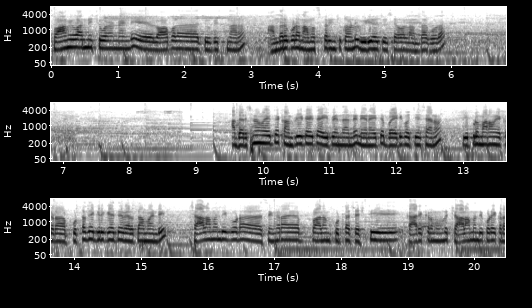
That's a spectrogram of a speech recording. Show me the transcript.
స్వామివారిని చూడండి లోపల చూపిస్తున్నాను. అందరూ కూడా నమస్కరించుకోండి వీడియో చూసే వాళ్ళంతా కూడా. ఆ దర్శనం అయితే కంప్లీట్ అయితే అయిపోయిందండి. నేనైతే బయటకు వచ్చేసాను. ఇప్పుడు మనం ఇక్కడ పుట్ట దగ్గరికి అయితే వెళ్తామండి. చాలామంది కూడా సింగరాయపాలెం పుట్ట షష్ఠి కార్యక్రమంలో చాలామంది కూడా ఇక్కడ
